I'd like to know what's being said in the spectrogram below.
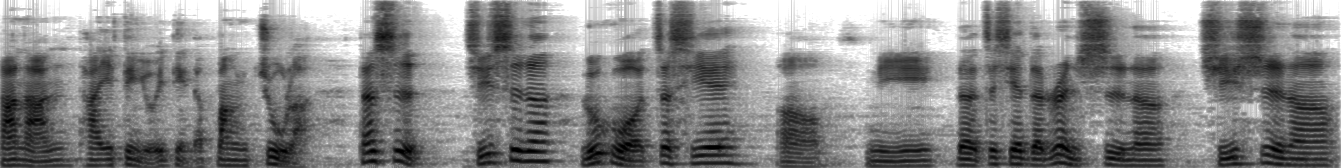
当然，它一定有一点的帮助了，但是。其实呢，如果这些呃你的这些的认识呢，其实呢，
